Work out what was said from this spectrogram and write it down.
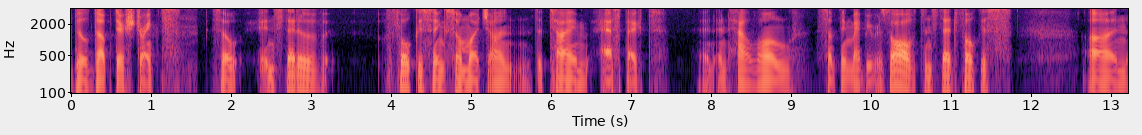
build up their strengths. So instead of focusing so much on the time aspect and, and how long something might be resolved, instead focus on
